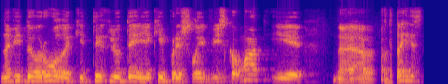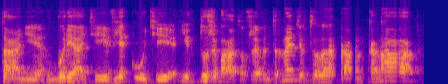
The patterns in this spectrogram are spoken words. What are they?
на відеоролики тих людей, які прийшли в військомат, і е, в Дагестані, в Бурятії, в Якутії, їх дуже багато вже в інтернеті, в телеграм-каналах.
